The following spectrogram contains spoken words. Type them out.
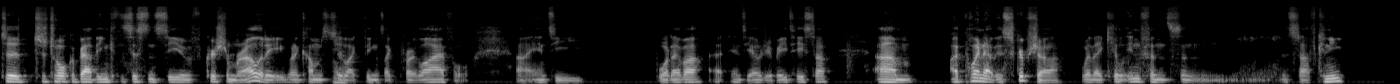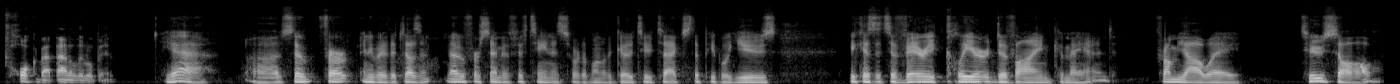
to to talk about the inconsistency of Christian morality when it comes to Yeah. like things like pro life or uh, anti whatever uh, anti LGBT stuff. Um, I point out this scripture where they kill infants and, and stuff. Can you talk about that a little bit? Yeah. Uh, so for anybody that doesn't know, First Samuel 15 is sort of one of the go-to texts that people use because it's a very clear divine command from Yahweh to Saul,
